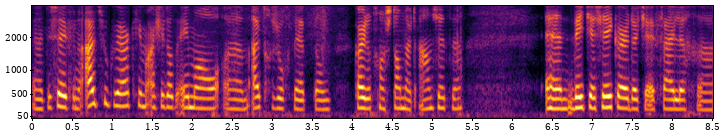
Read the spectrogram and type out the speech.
Uh, het is even een uitzoekwerkje, maar als je dat eenmaal um, uitgezocht hebt, dan kan je dat gewoon standaard aanzetten. En weet jij zeker dat jij veilig uh,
